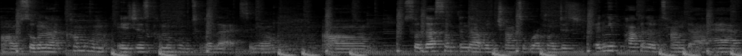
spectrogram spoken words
Um, so when I come home, it's just coming home to relax, you know. Um, so that's something that I've been trying to work on. Just any pocket of time that I have,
